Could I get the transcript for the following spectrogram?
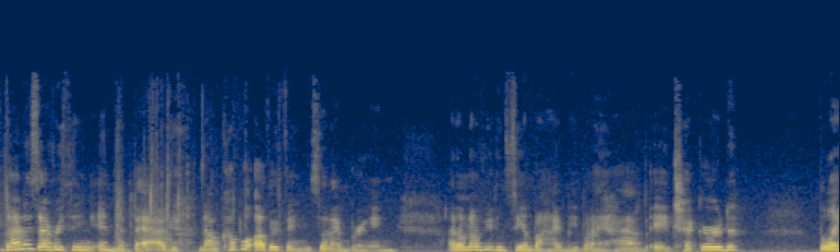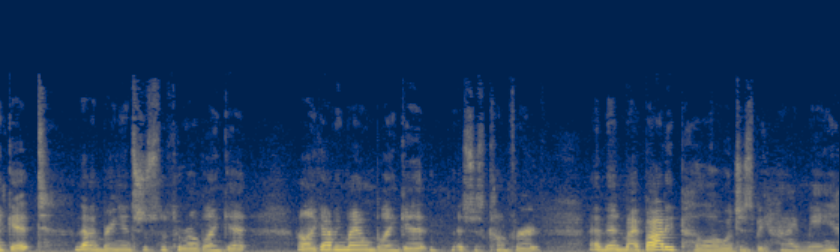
that is everything in the bag now a couple other things that I'm bringing I don't know if you can see them behind me but I have a checkered blanket that I'm bringing it's just a throw blanket I like having my own blanket it's just comfort and then my body pillow, which is behind me,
